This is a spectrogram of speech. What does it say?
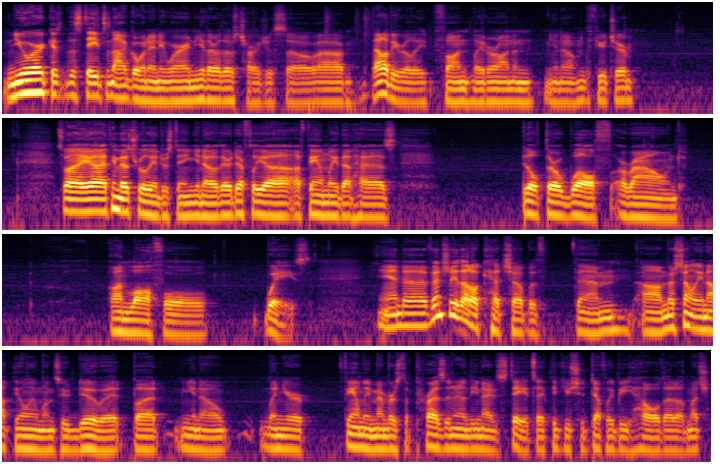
New York is the state's not going anywhere, and neither are those charges. So uh, that'll be really fun later on, in you know, in the future. So I, I think that's really interesting. You know, they're definitely a, a family that has built their wealth around unlawful ways, and uh, eventually that'll catch up with them. Um, they're certainly not the only ones who do it, but you know, when your family member is the president of the United States, I think you should definitely be held at a much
